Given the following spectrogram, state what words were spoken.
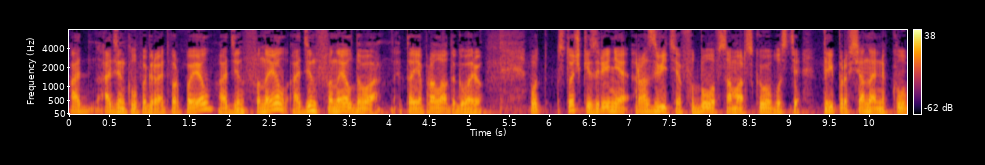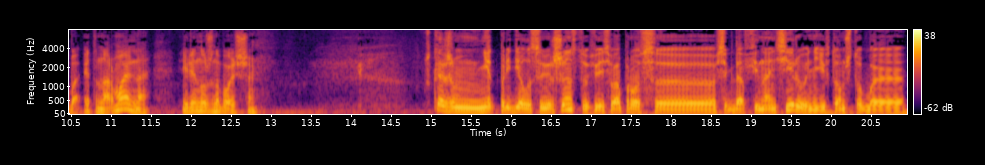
Один клуб играет в РПЛ, один в ФНЛ, один в ФНЛ-2. Это я про «Ладу» говорю. Вот с точки зрения развития футбола в Самарской области, три профессиональных клуба – это нормально или нужно больше? Скажем, нет предела совершенству. Весь вопрос э, всегда в финансировании и в том, чтобы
